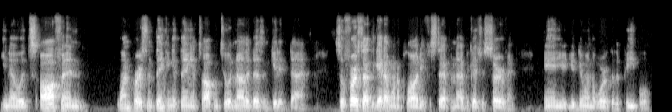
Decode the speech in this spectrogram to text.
you know, it's often one person thinking a thing and talking to another doesn't get it done. So first out the gate, I want to applaud you for stepping up because you're serving and you're doing the work of the people.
